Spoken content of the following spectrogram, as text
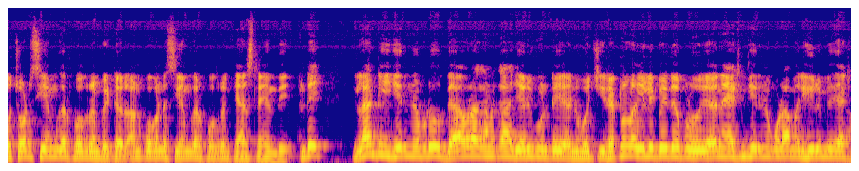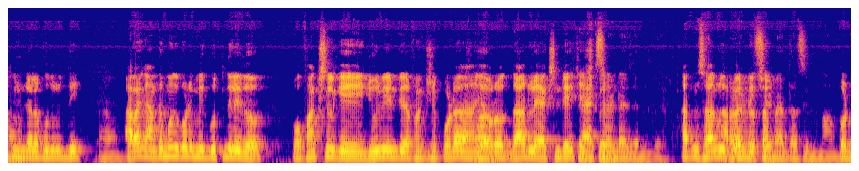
ఓ చోట సీఎం గారు ప్రోగ్రామ్ పెట్టారు. అనుకోకుండా సీఎం గారు ప్రోగ్రామ్ క్యాన్సిల్ అయింది. అంటే ఇలాంటివి జరిగినప్పుడు దేవరా కనుక జరిగి ఉంటే అండ్ వచ్చి రిటర్న్లో వెళ్ళిపోయేటప్పుడు ఏదైనా యాక్షన్ జరిగినా కూడా మరి హీరో మీద యాక్షన్ ఉంటే ఎలా కుదురుద్ది. అలాగే అంతకుముందు కూడా మీకు గుర్తుంది లేదో ఒక ఫంక్షన్కి జూనియర్ ఎన్టీఆర్ ఫంక్షన్ కూడా ఎవరో దారిలో యాక్సిడెంట్ అయ్యి చచ్చిపోయారు. అతను సానుభూతి సినిమా. ఇప్పుడు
